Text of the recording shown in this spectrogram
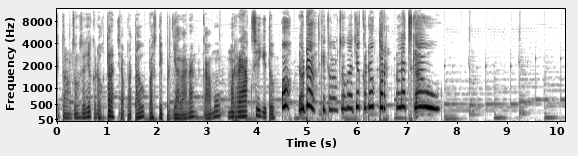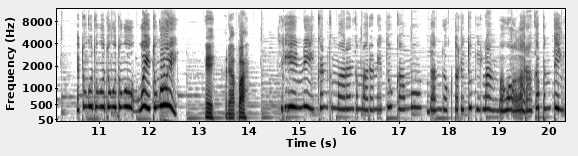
kita langsung saja ke dokter. Siapa tahu pas di perjalanan kamu mereaksi gitu. Oh, ya udah, kita langsung aja ke dokter. Let's go. Eh, tunggu, tunggu, tunggu, tunggu. Woi, tunggu, woi. Eh, ada apa? Jadi ini kan kemarin-kemarin itu kamu dan dokter itu bilang bahwa olahraga penting.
